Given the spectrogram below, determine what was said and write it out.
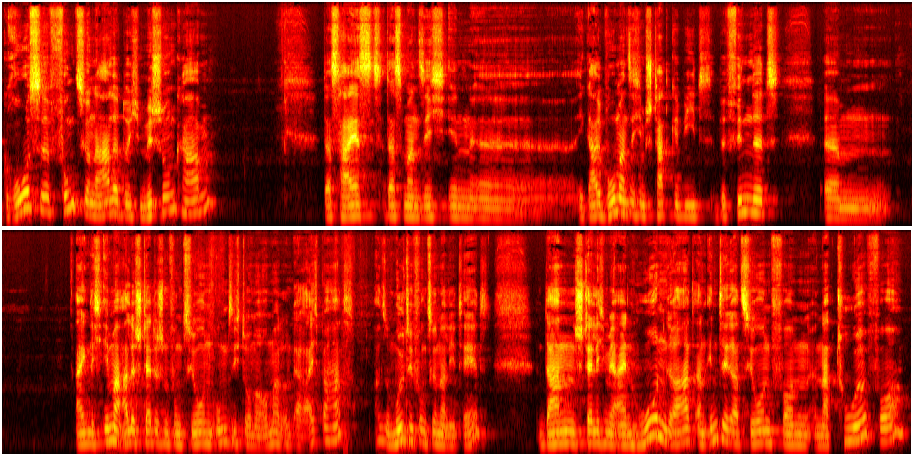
große funktionale Durchmischung haben. Das heißt, dass man sich in, äh, egal wo man sich im Stadtgebiet befindet, ähm, eigentlich immer alle städtischen Funktionen um sich drumherum hat und erreichbar hat, also Multifunktionalität. Dann stelle ich mir einen hohen Grad an Integration von Natur vor.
